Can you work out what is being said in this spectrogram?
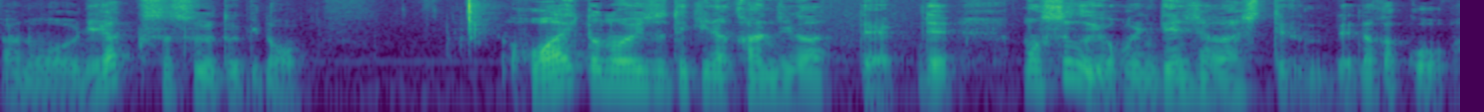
あのリラックスする時のホワイトノイズ的な感じがあってでもうすぐ横に電車が走ってるんでなんかこう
